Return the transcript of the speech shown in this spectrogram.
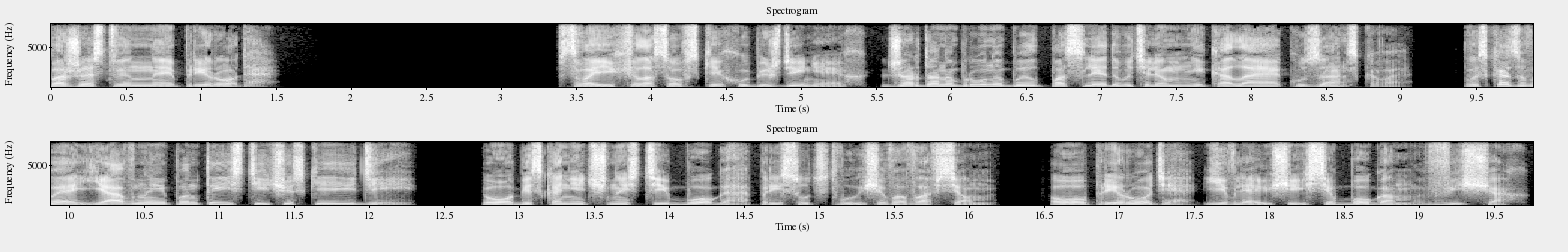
Божественная природа. В своих философских убеждениях Джордано Бруно был последователем Николая Кузанского, высказывая явные пантеистические идеи. о бесконечности Бога, присутствующего во всем, о природе, являющейся Богом в вещах.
